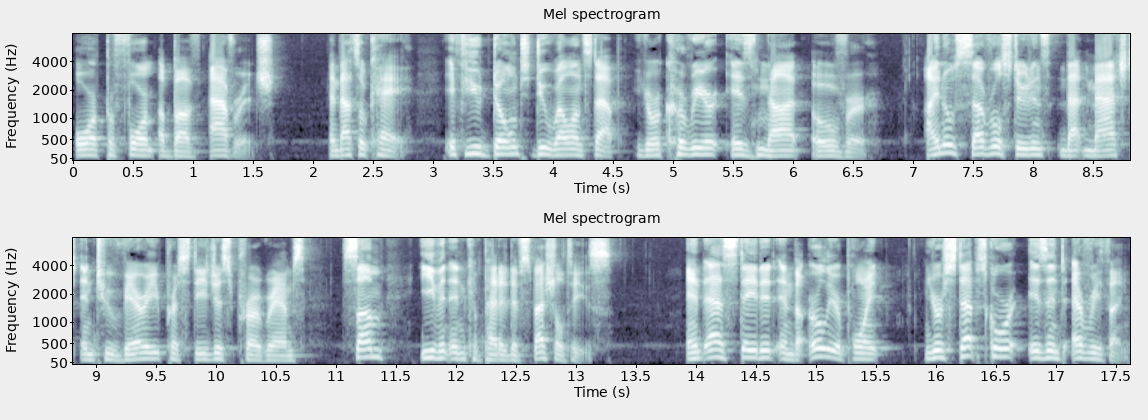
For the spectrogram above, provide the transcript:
or perform above average. And that's okay. If you don't do well on STEP, your career is not over. I know several students that matched into very prestigious programs, some even in competitive specialties. And as stated in the earlier point, your STEP score isn't everything.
